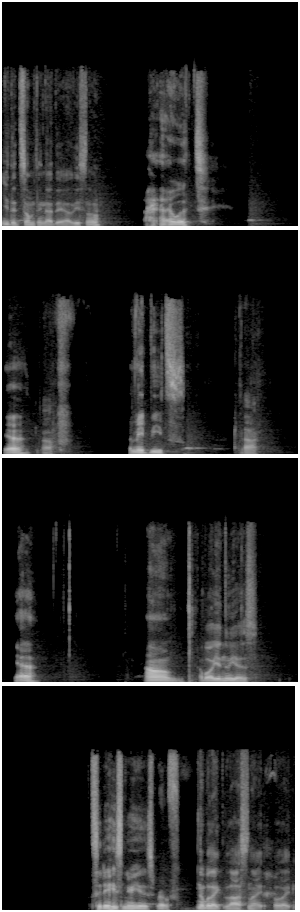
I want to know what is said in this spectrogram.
you did something that day at least, no? I, I worked. Yeah. Ah. I made beats. Ah. Yeah. Um, How about your New Year's? today is New Year's, bro. No, but like last night or like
